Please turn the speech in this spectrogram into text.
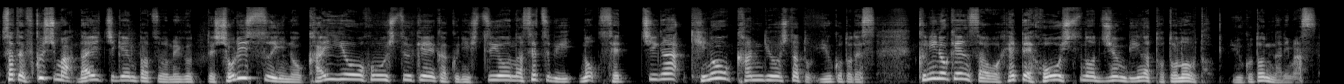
さて、福島第一原発をめぐって処理水の海洋放出計画に必要な設備の設置が昨日完了したということです。国の検査を経て放出の準備が整うということになります。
